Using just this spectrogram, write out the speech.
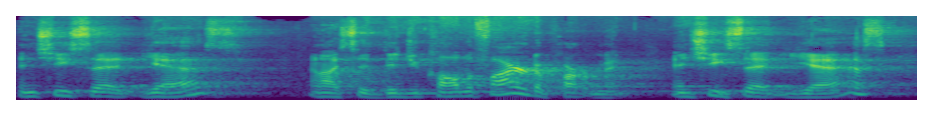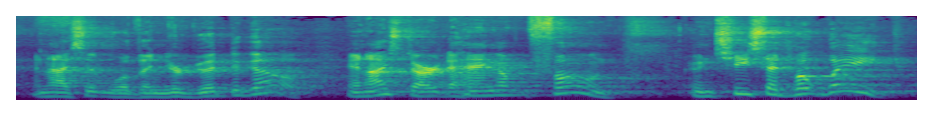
And she said, Yes. And I said, Did you call the fire department? And she said, Yes. And I said, Well, then you're good to go. And I started to hang up the phone. And she said, But wait.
